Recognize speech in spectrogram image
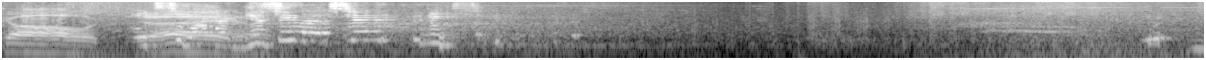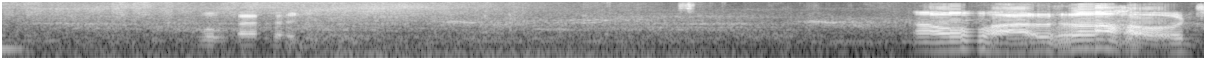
Go, damn. you see that shit? Oh my lord!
